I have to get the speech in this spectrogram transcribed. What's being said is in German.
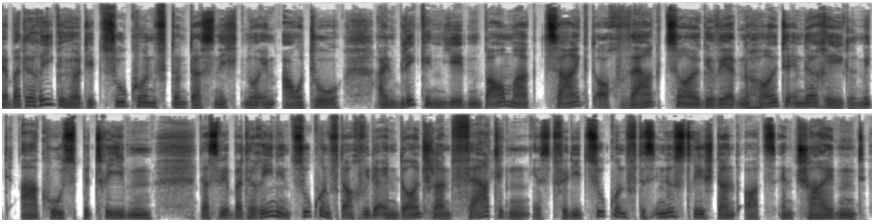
Der Batterie gehört die Zukunft und das nicht nur im Auto. Ein Blick in jeden Baumarkt zeigt, auch Werkzeuge werden heute in der Regel mit Akkus betrieben. Dass wir Batterien in Zukunft auch wieder in Deutschland fertigen, ist für die Zukunft des Industriestandorts entscheidend.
